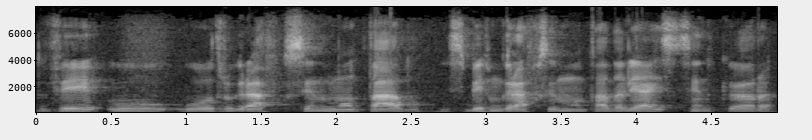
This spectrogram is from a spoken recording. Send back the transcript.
ver o, o outro gráfico sendo montado, esse mesmo gráfico sendo montado, aliás, sendo que era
